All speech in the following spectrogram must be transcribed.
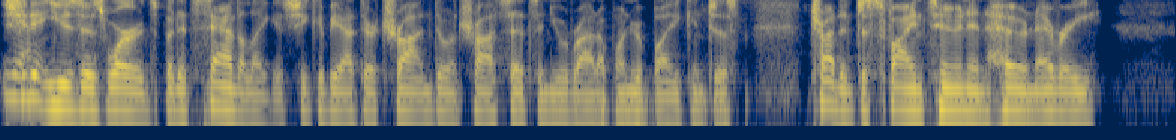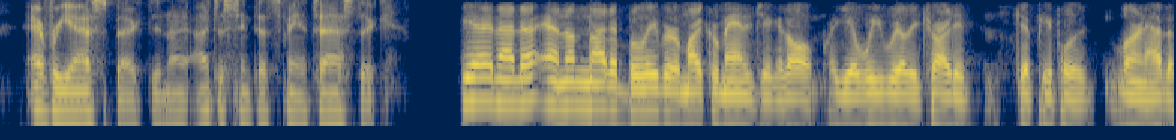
she yeah. didn't use those words, but it sounded like it. She could be out there trotting, doing trot sets, and you would ride up on your bike and just try to just fine tune and hone every every aspect. And I, I just think that's fantastic. Yeah, and I and I'm not a believer of micromanaging at all. Yeah, we really try to get people to learn how to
